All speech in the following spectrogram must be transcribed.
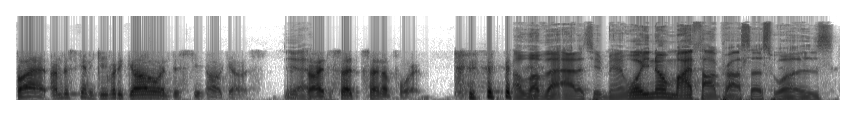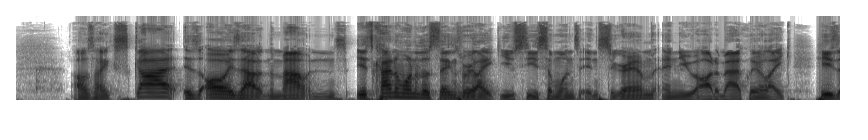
but I'm just gonna give it a go and just see how it goes. And Yeah. so I decided to sign up for it. I love that attitude, man. Well, you know, my thought process was I was like, Scott is always out in the mountains. It's kind of one of those things where like you see someone's Instagram and you automatically are like, he's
